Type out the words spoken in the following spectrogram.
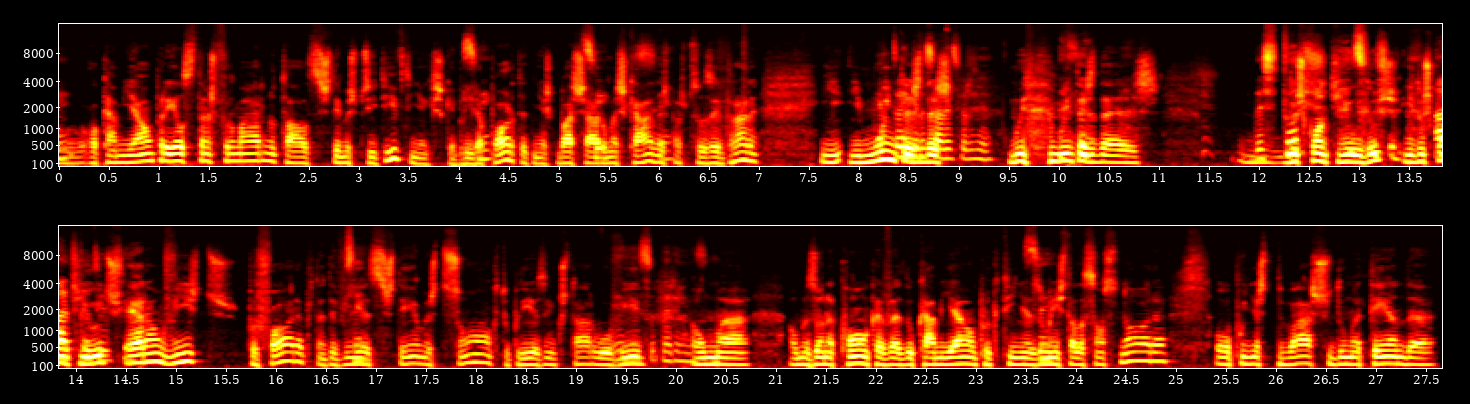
ao- ao caminhão para ele se transformar no tal sistema expositivo. Tinhas que abrir a Sim. porta, tinhas que baixar Sim, umas escadas sim. para as pessoas entrarem. E, e É muitas engraçado das mu- muitas das Das dos conteúdos e dos Ah, dos conteúdos eram vistos por fora, portanto havia sistemas de som que tu podias encostar o É ouvido a uma a uma zona côncava do caminhão porque tinhas Sim. uma instalação sonora ou punhas-te debaixo de uma tenda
